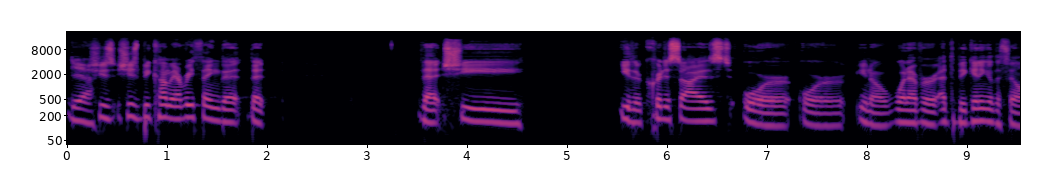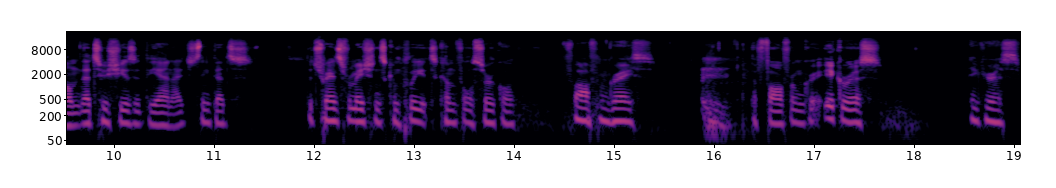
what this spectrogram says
Yeah, She's she's become everything that that that she either criticized or or you know whatever at the beginning of the film. That's who she is at the end. I just think that's the transformation's complete. It's come full circle. fall from grace, The fall from Gra- Icarus. Icarus,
